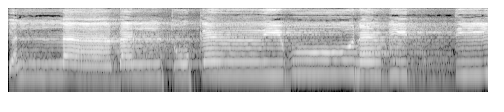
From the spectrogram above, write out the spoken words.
كلا بل تكذبون بالدين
